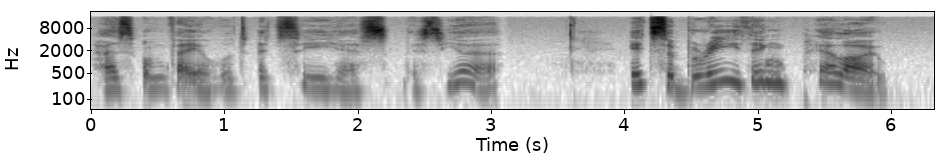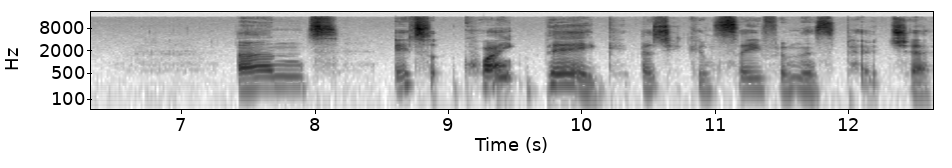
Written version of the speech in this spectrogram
has unveiled at CES this year. It's a breathing pillow and it's quite big as you can see from this picture.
